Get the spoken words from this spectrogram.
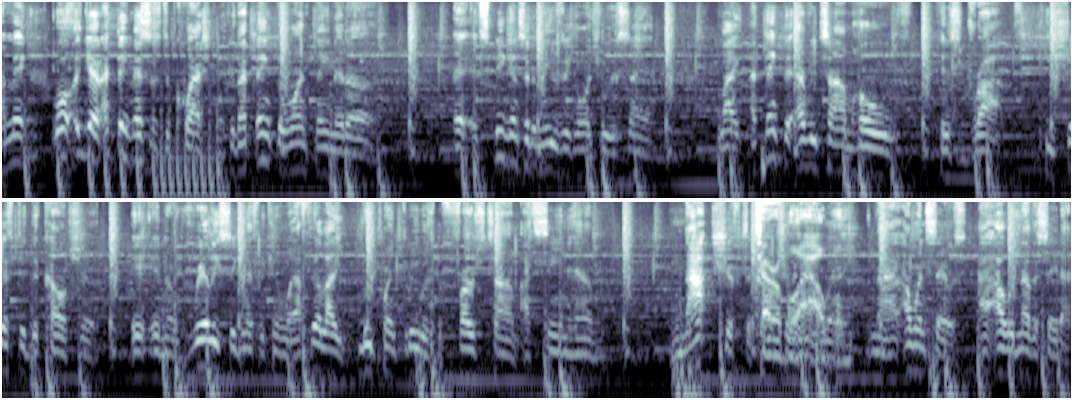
I mean, well, again, I think this is the question because I think the one thing that, uh, eh, eh, speaking to the music and what you were saying, like I think that every time Hove has dropped, he shifted the culture in, in a really significant way. I feel like Blueprint Three was the first time I seen him not shift the Terrible culture in a album. way. Nah, I wouldn't say it was. I, I would never say that.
